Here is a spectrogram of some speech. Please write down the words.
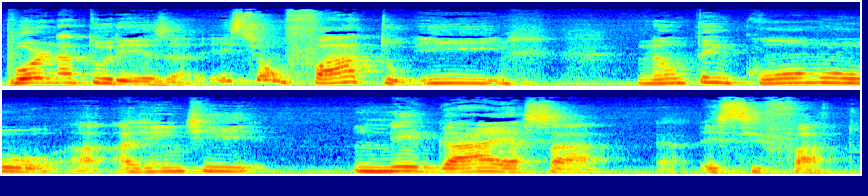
por natureza. Esse é um fato e não tem como a, a gente negar essa, esse fato.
